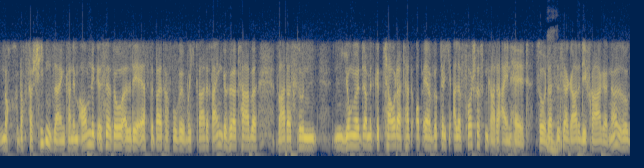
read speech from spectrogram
noch, noch verschieden sein kann. Im Augenblick ist ja so, also der erste Beitrag, wo, wir, wo ich gerade reingehört habe, war das so ein Junge damit gezaudert hat, ob er wirklich alle Vorschriften gerade einhält. So, das mhm. ist ja gerade die Frage. Ne? So,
